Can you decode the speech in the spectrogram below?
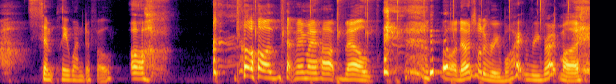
Simply wonderful. Oh. oh, that made my heart melt. oh, now I just want to rewrite, rewrite mine.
